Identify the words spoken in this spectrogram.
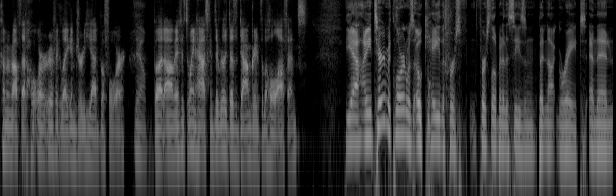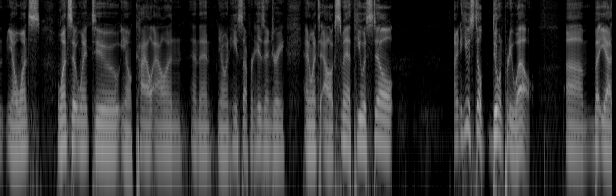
coming off that horrific leg injury he had before. Yeah. But um, if it's Dwayne Haskins, it really does a downgrade for the whole offense. Yeah, I mean Terry McLaurin was okay the first first little bit of the season, but not great. And then you know once once it went to you know Kyle Allen, and then you know when he suffered his injury and went to Alex Smith, he was still, I mean he was still doing pretty well. Um, but yeah,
